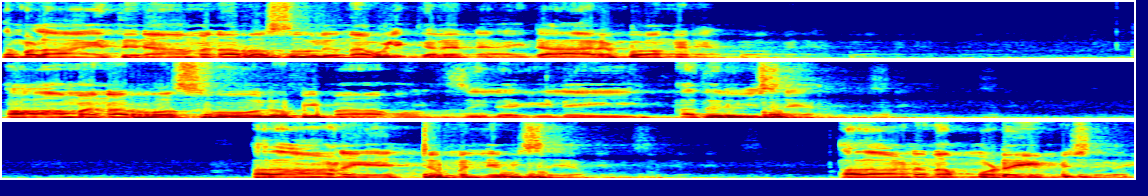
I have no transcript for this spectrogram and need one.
നമ്മൾ ആയത്തിന് ആമന റസൂൽ എന്നാ വിളിക്കൽ തന്നെ. അതിന്റെ ആരംഭം അങ്ങനെയാണ്. ആമന റസൂലു ബിമാ ഉൻസില ഇലൈ അതൊരു വിഷയമാണ്. അതാണ് ഏറ്റവും വലിയ വിഷയം. അതാണ് നമ്മുടെയും വിഷയം.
